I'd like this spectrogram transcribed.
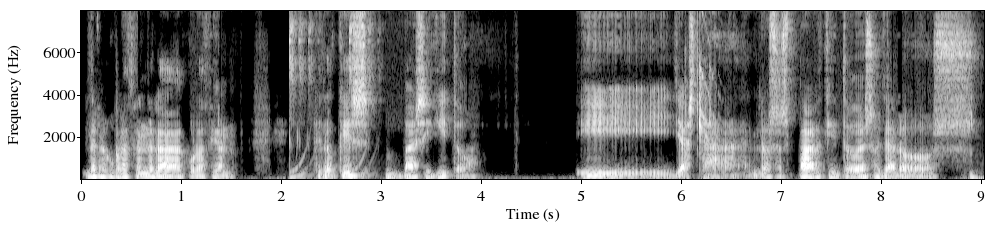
de recuperación de la curación. Creo que es basiquito. Y ya está. Los Spark y todo eso ya los...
